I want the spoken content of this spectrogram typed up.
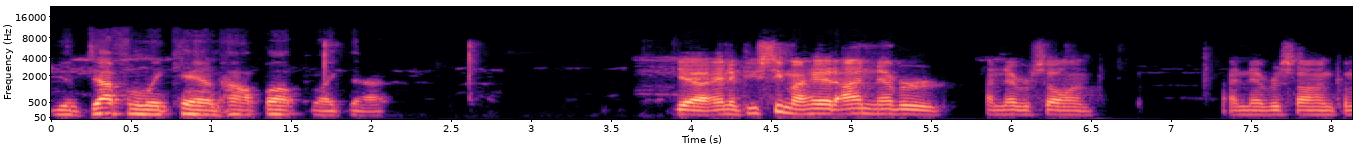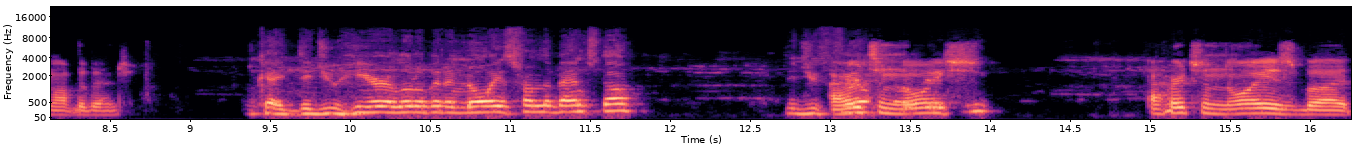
You definitely can't hop up like that. Yeah, and if you see my head, I never, I never saw him. I never saw him come off the bench. Okay, did you hear a little bit of noise from the bench though? Did you? I heard some a little bit of noise. I heard some noise, but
